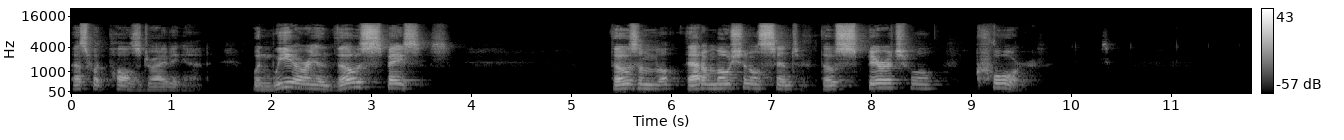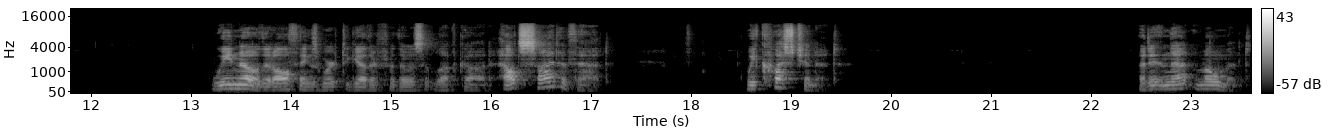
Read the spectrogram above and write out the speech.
That's what Paul's driving at. When we are in those spaces, those that emotional center, those spiritual core, we know that all things work together for those that love God. Outside of that, we question it. But in that moment,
